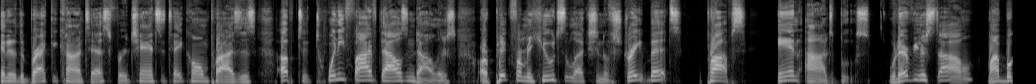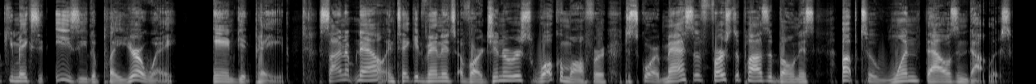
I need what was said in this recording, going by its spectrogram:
Enter the bracket contest for a chance to take home prizes up to $25,000 or pick from a huge selection of straight bets, props, and odds boosts. Whatever your style, MyBookie makes it easy to play your way and get paid. Sign up now and take advantage of our generous welcome offer to score a massive first deposit bonus up to $1,000.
